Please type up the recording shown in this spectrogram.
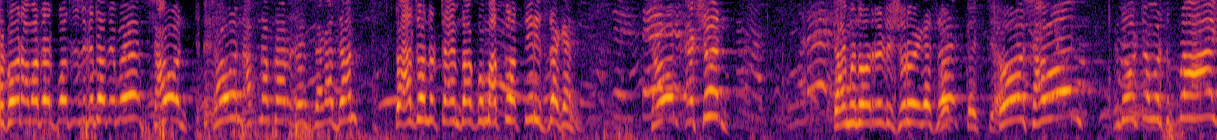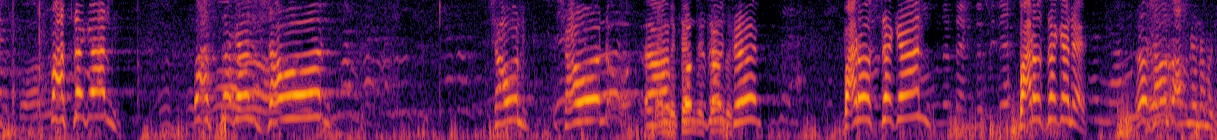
এখন আমাদের প্রতিযোগিতা দেবে শাওন। শাওন, আপনি আপনার জায়গা যান। তার জন্য টাইম থাকব মাত্র তিরিশ second Shaon action time already শুরু হয়ে গেছে। তো শাওন কিন্তু উঠতে পারছে প্রায় পাঁচ সেকেন্ড পাঁচ সেকেন্ড শাওন। শাওন শাওন প্রতিযোগিতা হচ্ছে? বারো সেকেন্ড বারো সেকেন্ডে শাওন আপনি নামেন।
